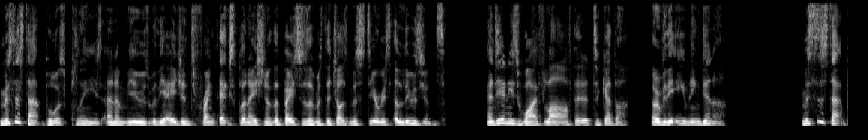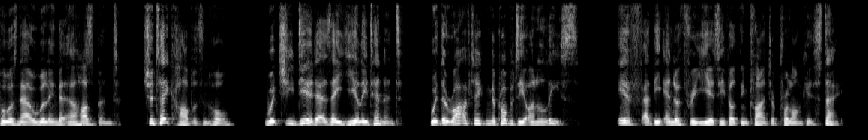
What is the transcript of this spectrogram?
Mr. Stackpole was pleased and amused with the agent's frank explanation of the basis of Mr. Judd's mysterious illusions, and he and his wife laughed at it together over the evening dinner. Mrs. Stackpole was now willing that her husband should take Harbleton Hall, which he did as a yearly tenant, with the right of taking the property on a lease, if at the end of three years he felt inclined to prolong his stay.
